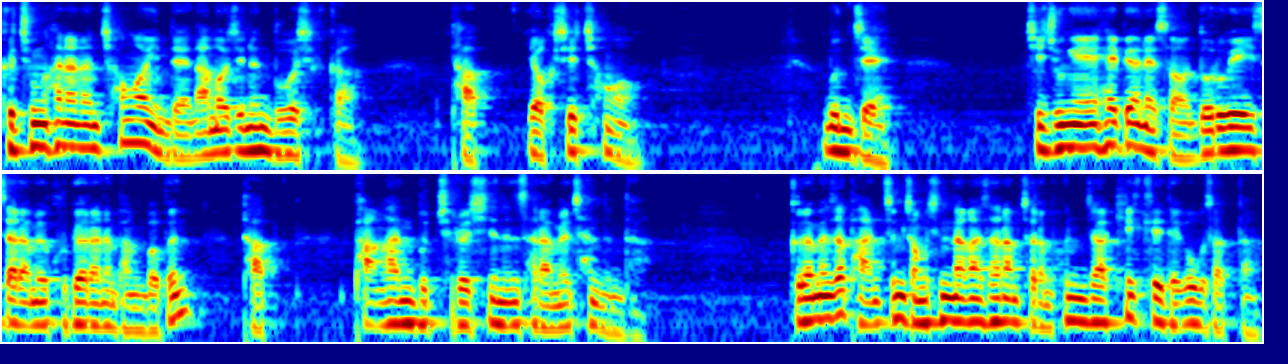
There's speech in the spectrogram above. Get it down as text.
그 중 하나는 청어인데 나머지는 무엇일까? 답. 역시 청어. 문제. 지중해 해변에서 노르웨이 사람을 구별하는 방법은? 답. 방한 부츠를 신은 사람을 찾는다. 그러면서 반쯤 정신 나간 사람처럼 혼자 킬킬대고 웃었다.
